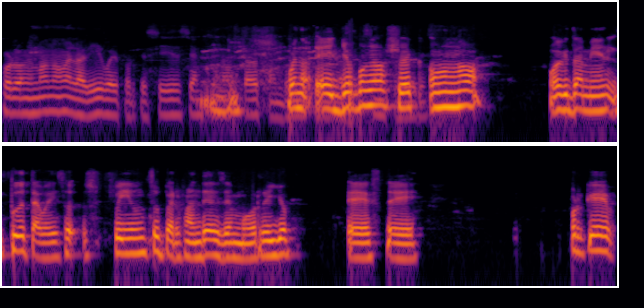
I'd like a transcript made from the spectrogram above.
Por lo mismo no me la vi, güey, porque sí decían que no estaba tan Bueno, eh, las yo pongo Shrek anteriores. 1, porque también, puta, güey, so- fui un super fan desde morrillo, este, porque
